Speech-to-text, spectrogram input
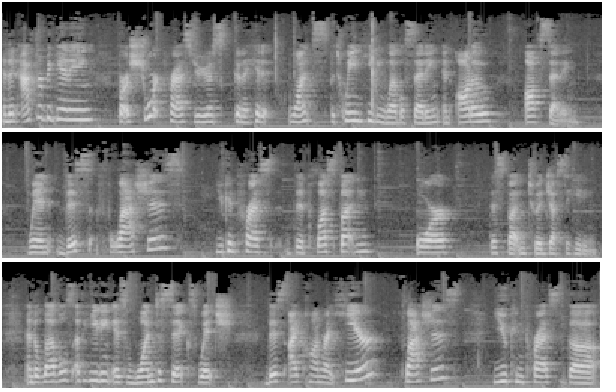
And then after beginning, for a short press, you're just gonna hit it once between heating level setting and auto offsetting. When this flashes, you can press the plus button or this button to adjust the heating. And the levels of heating is one to six, which this icon right here flashes. You can press the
